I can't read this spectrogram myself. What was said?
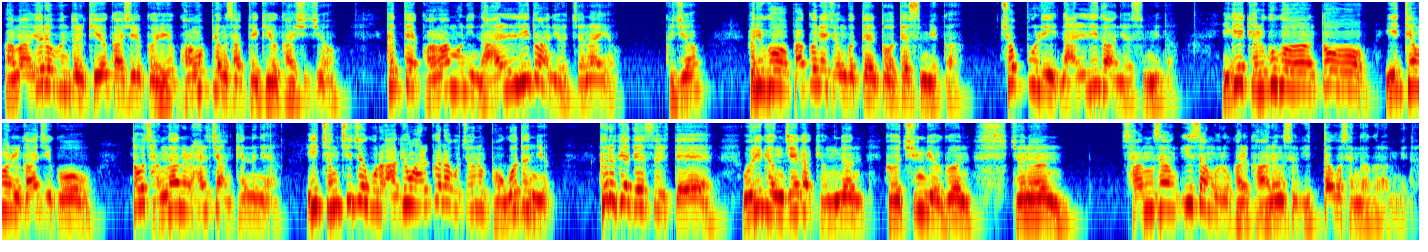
아마 여러분들 기억하실 거예요. 광우병 사태 기억하시죠? 그때 광화문이 난리도 아니었잖아요. 그죠? 그리고 박근혜 정부 때는 또 어땠습니까? 촛불이 난리도 아니었습니다. 이게 결국은 또 이태원을 가지고 또 장난을 하지 않겠느냐. 이 정치적으로 악용할 거라고 저는 보거든요. 그렇게 됐을 때 우리 경제가 겪는 그 충격은 저는 상상 이상으로 갈 가능성이 있다고 생각을 합니다.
